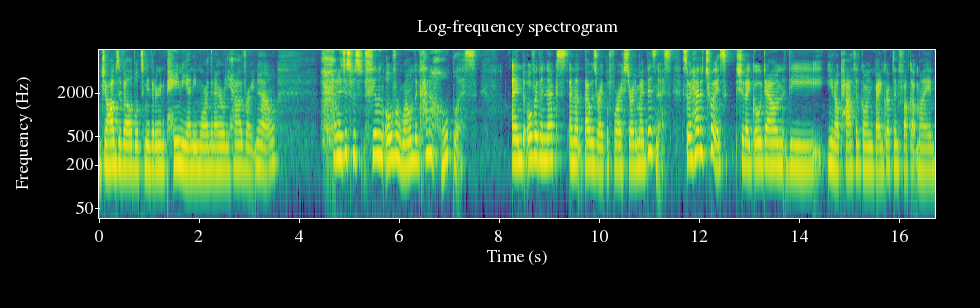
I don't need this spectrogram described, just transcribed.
jobs available to me that are going to pay me any more than I already have right now. And I just was feeling overwhelmed and kind of hopeless. And over the next, and that, that was right before I started my business. So I had a choice. Should I go down the, you know, path of going bankrupt and fuck up my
